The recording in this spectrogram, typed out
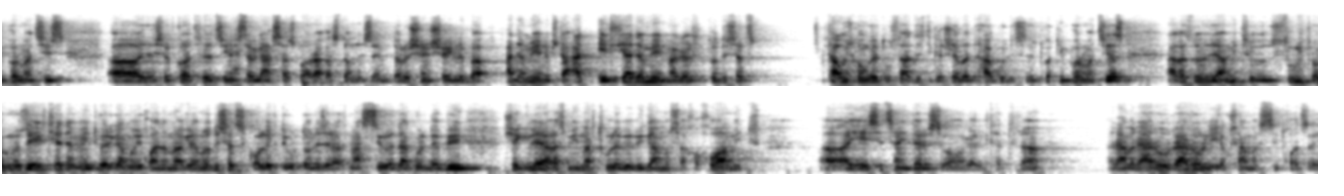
ინფორმაციის აა ესე ვთქვათ წინასწარ განსაზღვრა რაღაც დონეზე? იმიტომ რომ შენ შეიძლება ადამიანებს და ერთი ადამიანი მაგალითად ოდესაც თავის კონკრეტულ სტატისტიკას შეიძლება დააგვირდეს ესე ვთქვათ ინფორმაციას რაღაც დონეზე ამით სრული პროგნოზი ერთი ადამიანით ვერ გამოიყვანა, მაგრამ როდესაც კოლექტიურ დონეზე რაღაც მასიურად აკვირდები, შეგიძლია რაღაც მიმართულებები გამოსახო, ხო ამით? აი ესეც საინტერესოა მაგალითად რა. რა რა რა როლი აქვს ამას სიტყვაზე?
